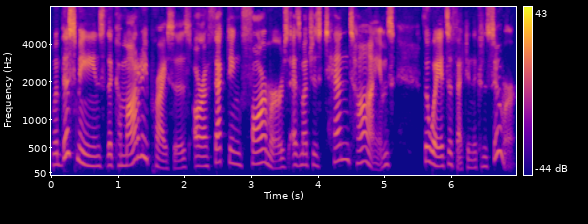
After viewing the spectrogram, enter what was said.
What this means, the commodity prices are affecting farmers as much as 10 times the way it's affecting the consumer.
